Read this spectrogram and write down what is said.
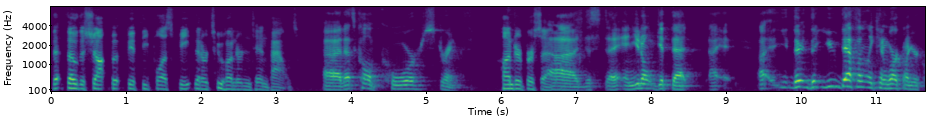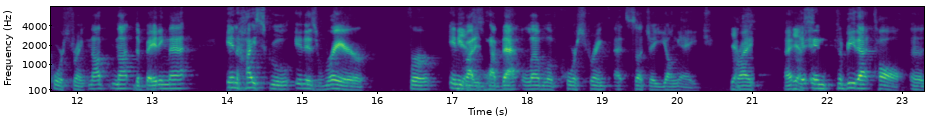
that throw the shot put 50 plus feet that are 210 pounds. Uh, that's called core strength. Hundred percent. Uh, just uh, and you don't get that. Uh, you, there, you definitely can work on your core strength. Not not debating that. In high school, it is rare for anybody yes. to have that level of core strength at such a young age, yes. right? Yes. And, to be that tall, uh,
